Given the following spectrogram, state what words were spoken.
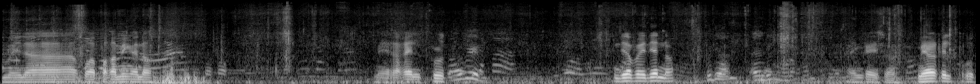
May nakuha pa kaming ano. Miracle fruit. Hindi na pwede yan, no? Ayun guys, oh. Miracle fruit.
